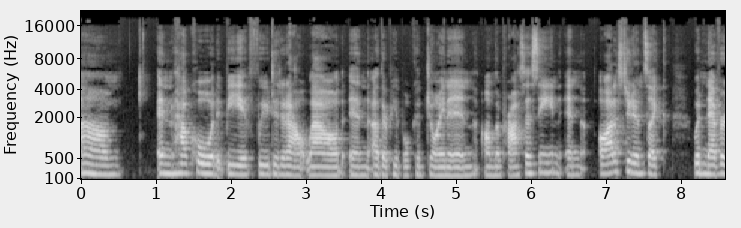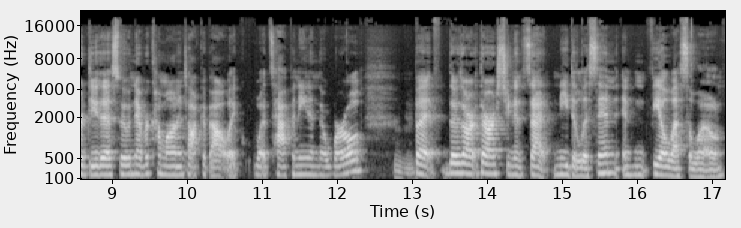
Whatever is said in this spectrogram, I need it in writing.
Um, and how cool would it be if we did it out loud and other people could join in on the processing? And a lot of students, like, would never do this. We would never come on and talk about like what's happening in their world. Mm-hmm. But those are there are students that need to listen and feel less alone.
